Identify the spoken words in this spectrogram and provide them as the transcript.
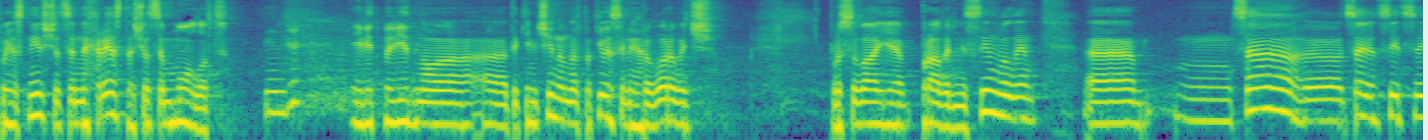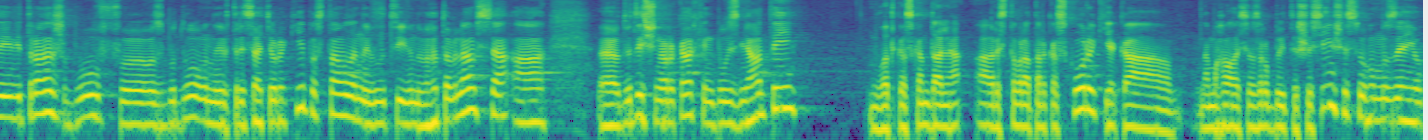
пояснив, що це не хрест, а що це молот. І відповідно таким чином, навпаки, Василь Григорович просуває правильні символи. Е, Це, е, це, цей, цей вітраж був е, збудований в 30-ті роки, поставлений в Литві він виготовлявся, а е, в 2000 х роках він був знятий. Була така скандальна реставраторка Скорик, яка намагалася зробити щось інше з свого музею.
